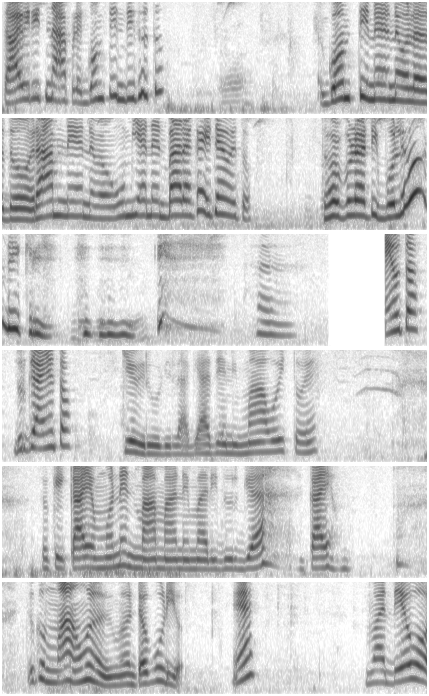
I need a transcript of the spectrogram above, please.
તો આવી રીતના આપણે ગોમતીને દીધું હતું ગોમતીને ને ઓલા રામને ને ઉમિયાને બારા કાઢ્યા હોય તો? ધોળબડાટી બોલે હો નીકળી. હા. તો, દુર્ગા આવ્યો તો. કેવી રૂડી લાગે. આજે એની માં હોય તો એ તો કે કાયમ મને જ મા માને મારી દુર્ગા, કાયમ. તો કે માં હું ટપુડ્યો. હે? માં દેવો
